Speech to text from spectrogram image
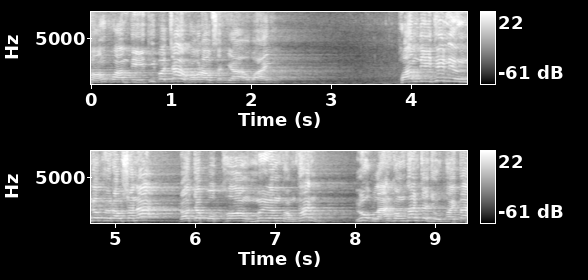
สองความดีที่พระเจ้าของเราสัญญาเอาไว้ ความดีที่หนึ่งก็คือเราชนะเราจะปกครองเมืองของท่าน ลูกหลานของท่านจะอยู่ภายใต้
